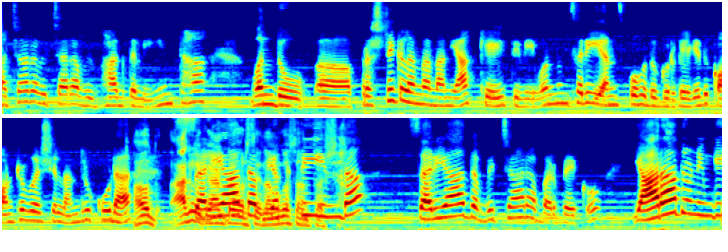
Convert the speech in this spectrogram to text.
ಆಚಾರ ವಿಚಾರ ವಿಭಾಗದಲ್ಲಿ ಇಂತಹ ಒಂದು ಪ್ರಶ್ನೆಗಳನ್ನ ನಾನು ಯಾಕೆ ಕೇಳ್ತೀನಿ? ಒಂದೊಂದ್ಸರಿ ಅನ್ಸಬಹುದು ಗುರುಗಳಿಗೆ ಇದು ಕಾಂಟ್ರವರ್ಷಿಯಲ್ ಅಂದ್ರೂ ಕೂಡ ಸರಿಯಾದ ವ್ಯಕ್ತಿಯಿಂದ ಸರಿಯಾದ ವಿಚಾರ ಬರಬೇಕು. ಯಾರಾದರೂ ನಿಮಗೆ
